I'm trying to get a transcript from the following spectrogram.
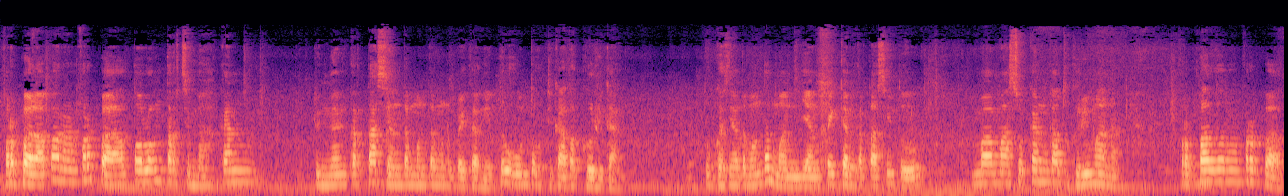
Verbal apa non verbal? Tolong terjemahkan dengan kertas yang teman-teman pegang itu untuk dikategorikan. Tugasnya teman-teman yang pegang kertas itu memasukkan kategori mana? Verbal atau non verbal?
